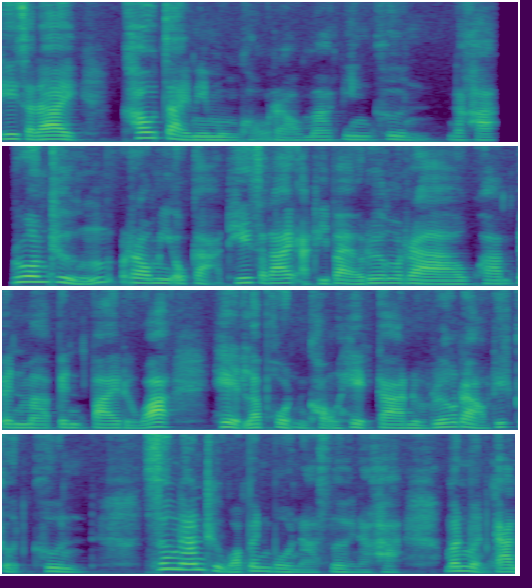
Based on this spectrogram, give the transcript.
ที่จะได้ เข้าใจในมุมของเรามากยิ่งขึ้นนะคะ รวมถึงเรามีโอกาสที่จะได้อธิบายเรื่องราว ความเป็นมาเป็นไปหรือว่าเหตุและผลของเหตุการณ์หรือเรื่องราวที่เกิดขึ้น ซึ่งนั่นถือว่าเป็นโบนัสเลยนะคะ มันเหมือนการ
